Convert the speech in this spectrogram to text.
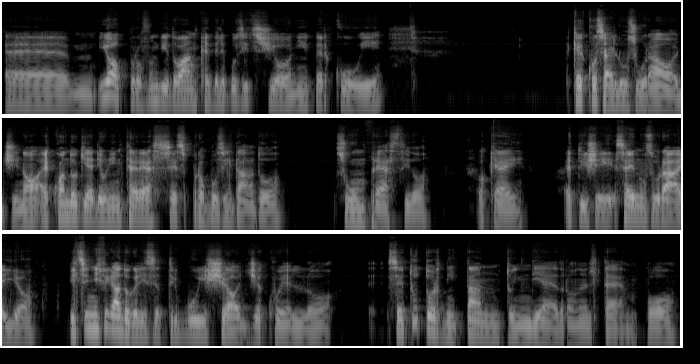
Ehm, io ho approfondito anche delle posizioni per cui che cos'è l'usura oggi, no? È quando chiedi un interesse spropositato su un prestito, ok? E dici sei un usuraio. Il significato che gli si attribuisce oggi è quello. Se tu torni tanto indietro nel tempo,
